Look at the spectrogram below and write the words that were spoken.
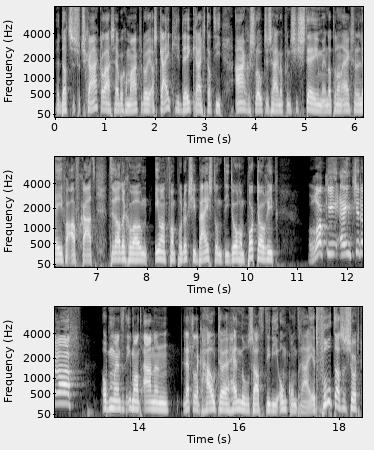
eh, dat ze een soort schakelaars hebben gemaakt, waardoor je als kijker je idee krijgt dat die aangesloten zijn op een systeem en dat er dan ergens een leven afgaat, terwijl er gewoon iemand van productie bij stond die door een porto riep, Rocky, eentje eraf! Op het moment dat iemand aan een letterlijk houten hendel zat die die om kon draaien. Het voelt als een soort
